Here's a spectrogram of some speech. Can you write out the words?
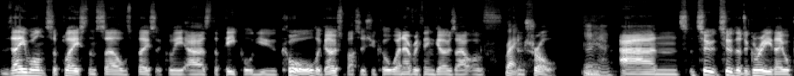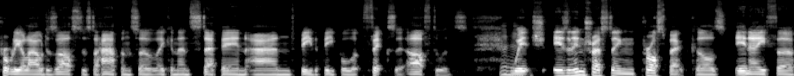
they want to place themselves basically as the people you call, the Ghostbusters you call, when everything goes out of Right. control Yeah. Mhm. and to to the degree they will probably allow disasters to happen so that they can then step in and be the people that fix it afterwards Mhm. which is an interesting prospect because in aether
